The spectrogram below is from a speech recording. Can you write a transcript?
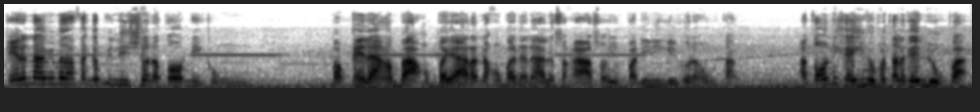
Kailan namin matatanggap yung desisyon, attorney, kung ba, kailangan ba akong bayaran, ako ba nanalo sa kaso, yung paniningil ko ng utang? Attorney, kayo ba talaga yung lupa?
